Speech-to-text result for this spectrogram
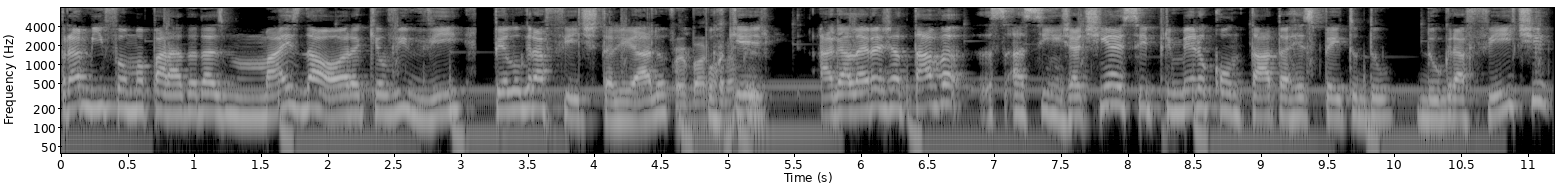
Pra mim foi uma parada das mais da hora que eu vivi pelo grafite, tá ligado? Foi bacana Porque mesmo. A galera já tava, assim, já tinha esse primeiro contato a respeito do, do grafite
